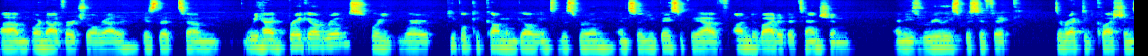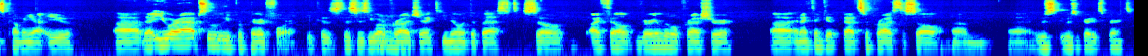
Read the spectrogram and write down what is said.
um, or not virtual rather is that um, we had breakout rooms where where people could come and go into this room. And so you basically have undivided attention and these really specific directed questions coming at you uh, that you are absolutely prepared for because this is your mm. project you know it the best so i felt very little pressure uh, and I think it, that surprised us all. Um, uh, it was it was a great experience.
